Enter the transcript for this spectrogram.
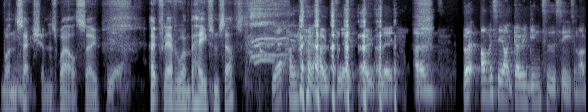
one mm. section as well. So yeah, hopefully everyone behaves themselves. yeah, hopefully, hopefully. Um, but obviously, like going into the season, like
